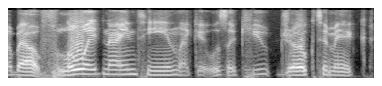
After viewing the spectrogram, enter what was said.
about Floyd 19, like it was a cute joke to make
